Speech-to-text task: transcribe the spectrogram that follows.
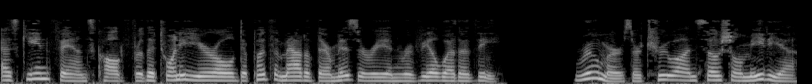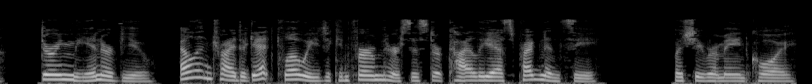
as keen fans called for the 20-year-old to put them out of their misery and reveal whether the rumors are true on social media. During the interview, Ellen tried to get Khloe to confirm her sister Kylie's pregnancy, but she remained coy.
